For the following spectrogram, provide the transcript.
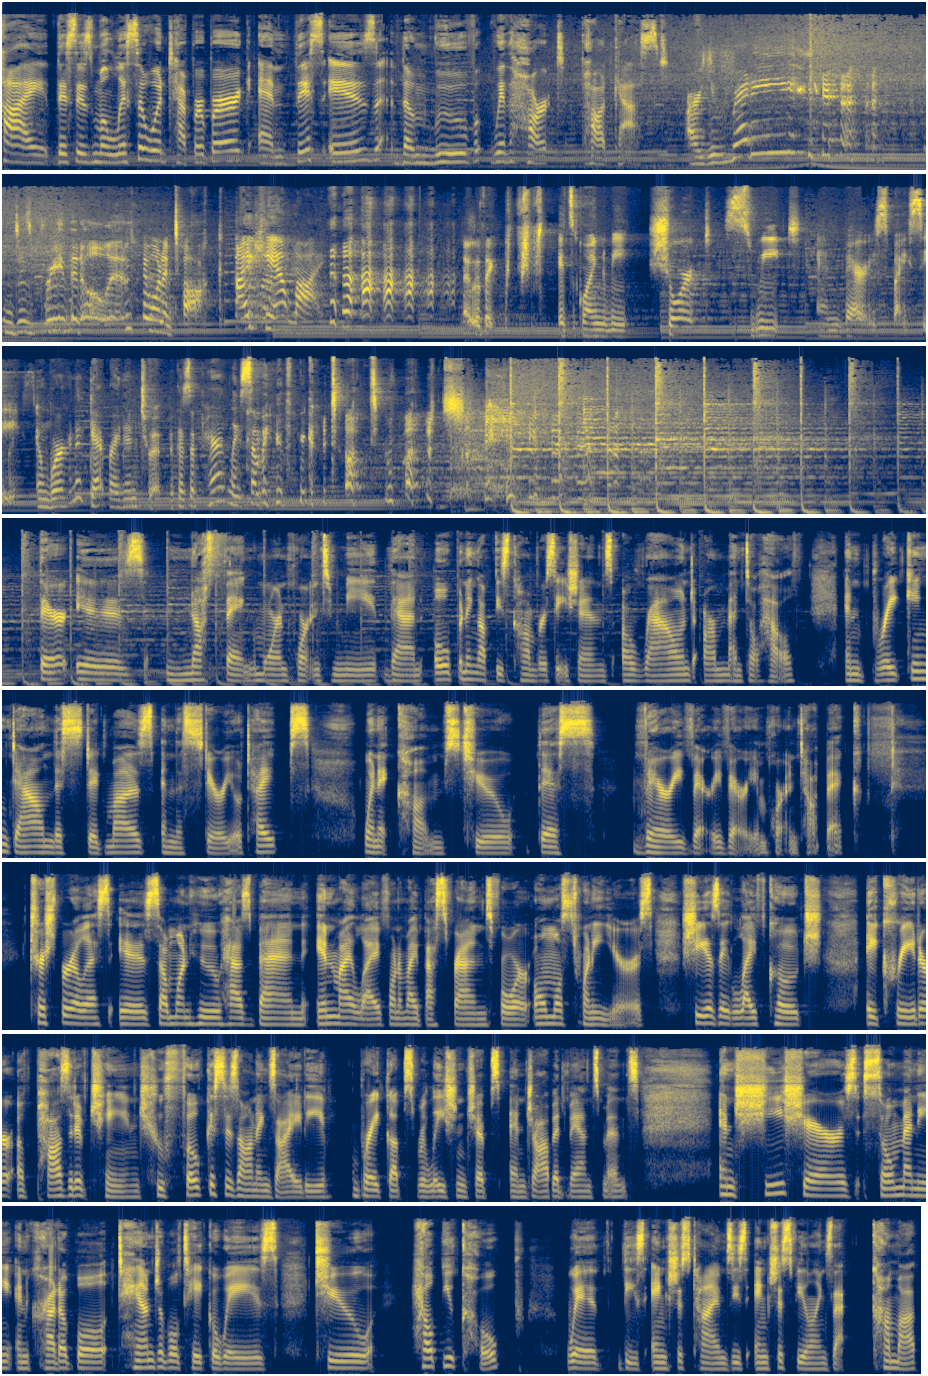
Hi, this is Melissa Wood Tepperberg, and this is the Move with Heart podcast. Are you ready? Just breathe it all in. I want to talk. I can't lie. I was like, it's going to be short, sweet, and very spicy. And we're going to get right into it because apparently some of you think I talk too much. There is nothing more important to me than opening up these conversations around our mental health and breaking down the stigmas and the stereotypes when it comes to this very, very, very important topic. Trish Barillas is someone who has been in my life, one of my best friends for almost 20 years. She is a life coach, a creator of positive change who focuses on anxiety, breakups, relationships, and job advancements. And she shares so many incredible, tangible takeaways to help you cope with these anxious times, these anxious feelings that come up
